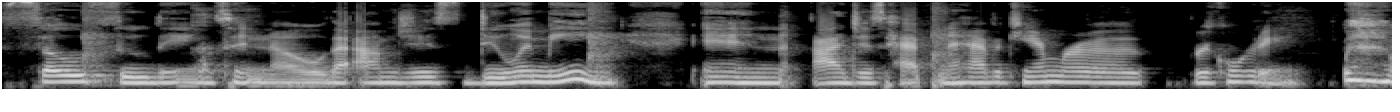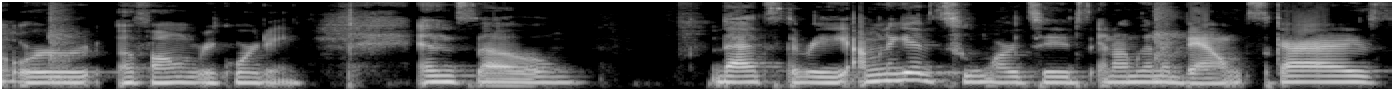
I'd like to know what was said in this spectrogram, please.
so soothing to know that I'm just doing me and I just happen to have a camera recording or a phone recording. And so that's three. I'm going to give two more tips and I'm going to bounce, guys.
